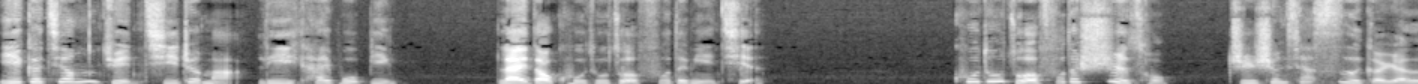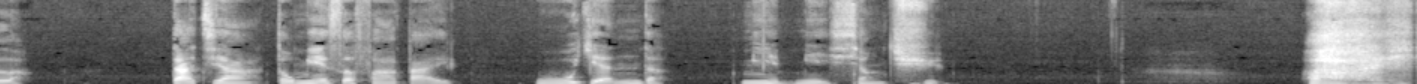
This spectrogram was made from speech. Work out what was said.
一个将军骑着马离开步兵，来到库图佐夫的面前。库图佐夫的侍从只剩下四个人了，大家都面色发白，无言的面面相觑。唉，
